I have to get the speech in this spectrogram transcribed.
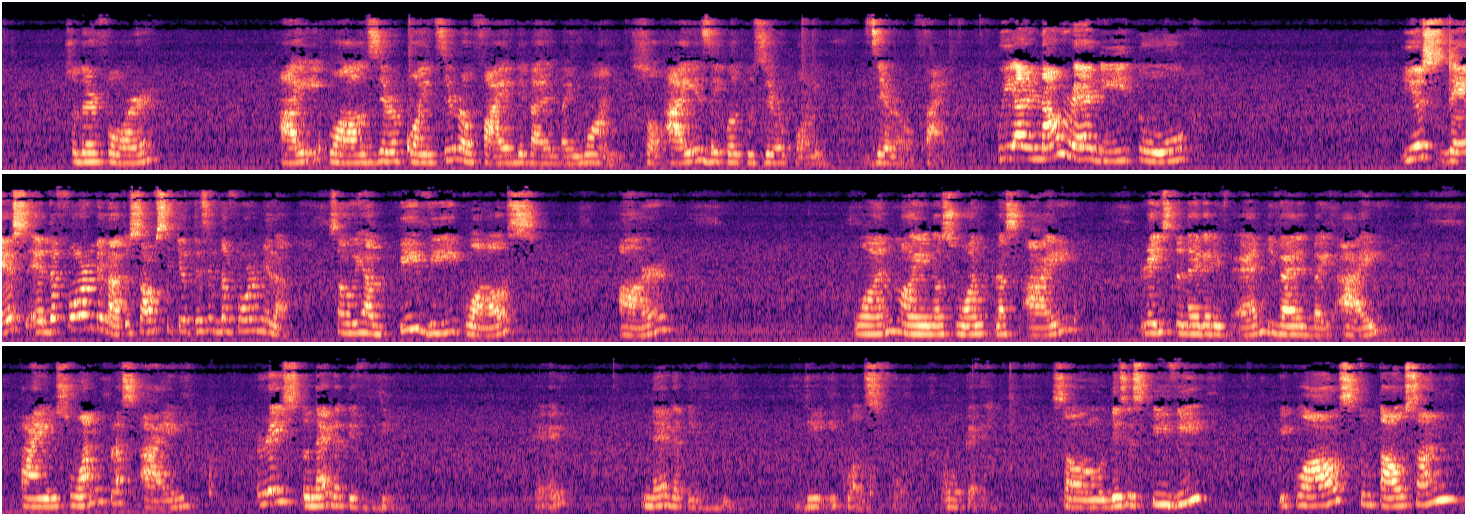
So therefore, I equals 0 0.05 divided by 1. So I is equal to 0 0.05. We are now ready to use this in the formula to substitute this in the formula. So we have PV equals R 1 minus 1 plus I raised to negative n divided by I times 1 plus I raised to negative d. Okay? Negative d. d equals 4. Okay. So this is PV equals 2,000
